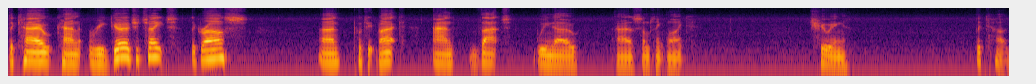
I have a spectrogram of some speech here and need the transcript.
the cow can regurgitate the grass and put it back and that we know as something like chewing the cud.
